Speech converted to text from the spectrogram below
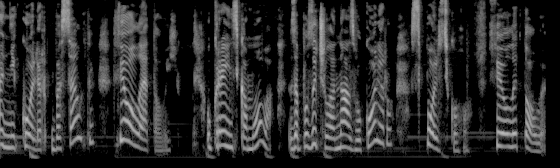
Останній колір веселки фіолетовий. Українська мова запозичила назву кольору з польського фіолетове.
